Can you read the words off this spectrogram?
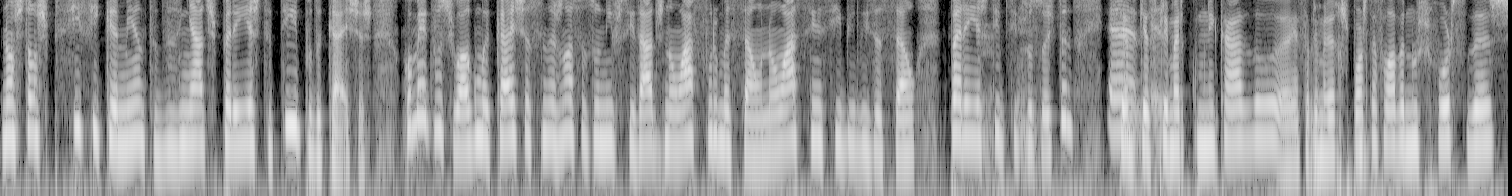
não estão especificamente desenhados para este tipo de queixas? Como é que vos chegou alguma queixa se nas nossas universidades não há formação, não há sensibilização para este tipo de situações? Portanto, Sendo que esse primeiro comunicado, essa primeira resposta falava no esforço das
